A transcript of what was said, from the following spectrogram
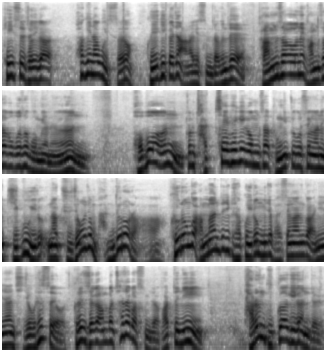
케이스를 저희가 확인하고 있어요. 그 얘기까지는 안 하겠습니다. 근데 감사원의 감사 보고서 보면은 법원 좀 자체 회계 검사 독립적으로 수행하는 기구나 규정을 좀 만들어라. 그런 거 안 만드니까 자꾸 이런 문제 발생하는 거 아니냐는 지적을 했어요. 그래서 제가 한번 찾아봤습니다. 봤더니 다른 국가기관들,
